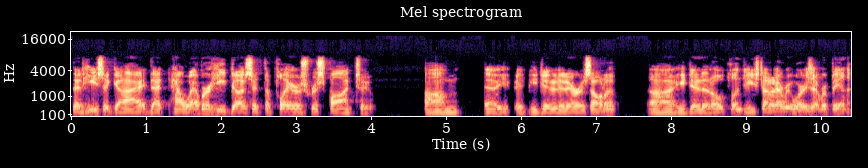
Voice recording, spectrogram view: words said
that he's a guy that, however he does it, the players respond to. Um, uh, he, he, did it at Arizona. Uh, he did it at Oakland. He's done it everywhere he's ever been.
